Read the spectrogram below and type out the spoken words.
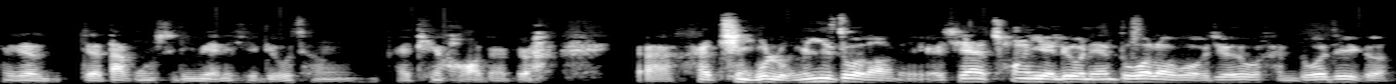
那个在大公司里面那些流程还挺好的，对吧？啊，还挺不容易做到那个。现在创业六年多了，我觉得我很多这个。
